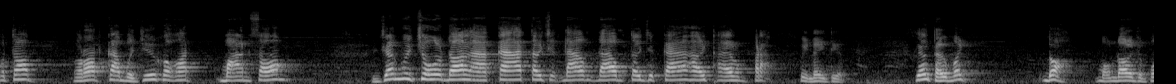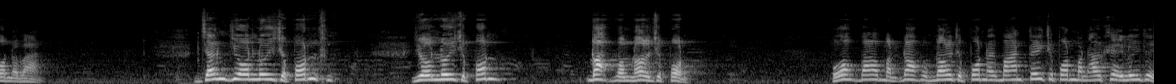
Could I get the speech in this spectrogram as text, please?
បន្តរដ្ឋកម្ពុជាក៏អត់បានសង អញ្ចឹងវាចូលដល់អាការទៅជាដើមដើមទៅជាការហើយថែមប្រាក់ពីនេះទៀតយើងត្រូវមិនដោះបំដល់ជប៉ុនឲ្យបានអញ្ចឹងយកលុយជប៉ុនយកលុយជប៉ុនដោះបំណុលជប៉ុនព្រោះបើមិនដោះបំណុលជប៉ុនឲ្យបានទេជប៉ុនមិនឲ្យខ្ចីលុយទេ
